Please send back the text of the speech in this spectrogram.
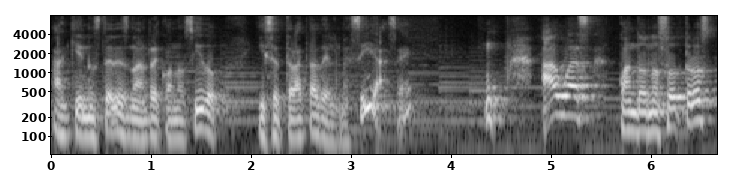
a quien ustedes no han reconocido, y se trata del Mesías. ¿eh? Aguas cuando nosotros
